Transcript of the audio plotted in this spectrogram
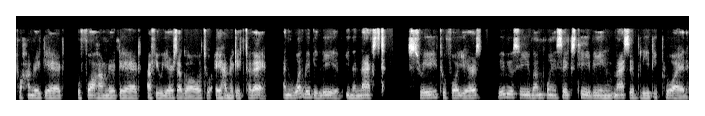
to 100 gig to 400 gig a few years ago to 800 gig today. And what we believe in the next three to four years, we will see 1.6T being massively deployed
